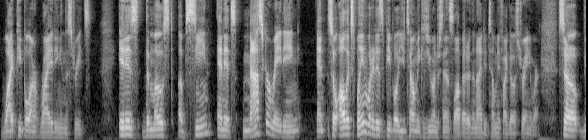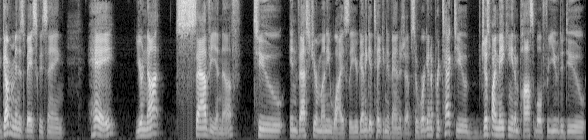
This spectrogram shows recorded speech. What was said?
why people aren't rioting in the streets. It is the most obscene and it's masquerading. And so I'll explain what it is to people. You tell me because you understand this a lot better than I do. Tell me if I go astray anywhere. So the government is basically saying, hey, you're not savvy enough to invest your money wisely. You're going to get taken advantage of. So we're going to protect you just by making it impossible for you to do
